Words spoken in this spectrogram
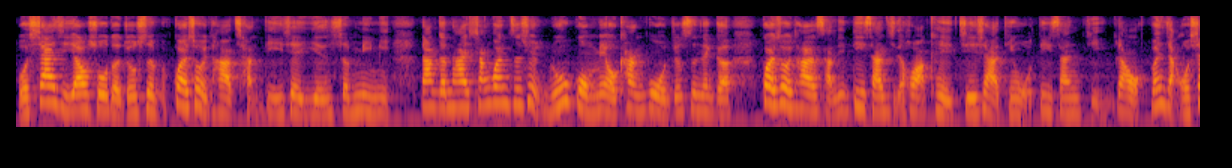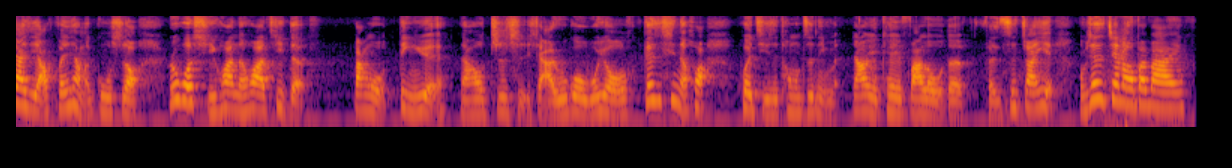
我下一集要说的就是怪兽与它的产地一些延伸秘密，那跟它相关资讯。如果没有看过，就是那个怪兽与它的产地第三集的话，可以接下来听我第三集要分享，我下一集要分享的故事哦。如果喜欢的话，记得。帮我订阅，然后支持一下。如果我有更新的话，会及时通知你们。然后也可以发了我的粉丝专业。我们下次见喽，拜拜。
